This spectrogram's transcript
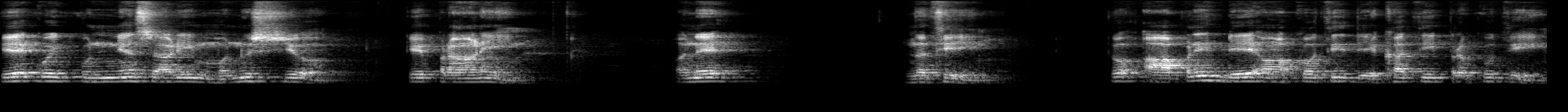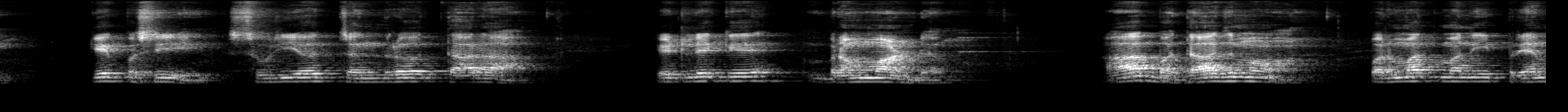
કે કોઈ પુણ્યશાળી મનુષ્ય કે પ્રાણી અને નથી, તો આપણી બે આંખોથી દેખાતી પ્રકૃતિ કે પછી સૂર્ય, ચંદ્ર, તારા એટલે કે બ્રહ્માંડ, આ બધા જમાં પરમાત્માની પ્રેમ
